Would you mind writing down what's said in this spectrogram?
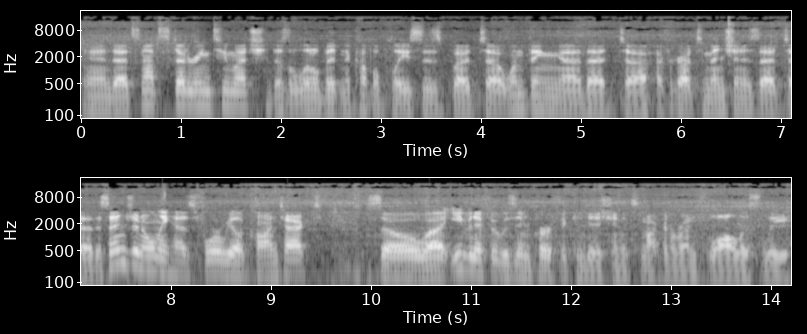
and uh, it's not stuttering too much. It does a little bit in a couple places, but uh, one thing that I forgot to mention is that this engine only has four-wheel contact, so even if it was in perfect condition, it's not going to run flawlessly.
